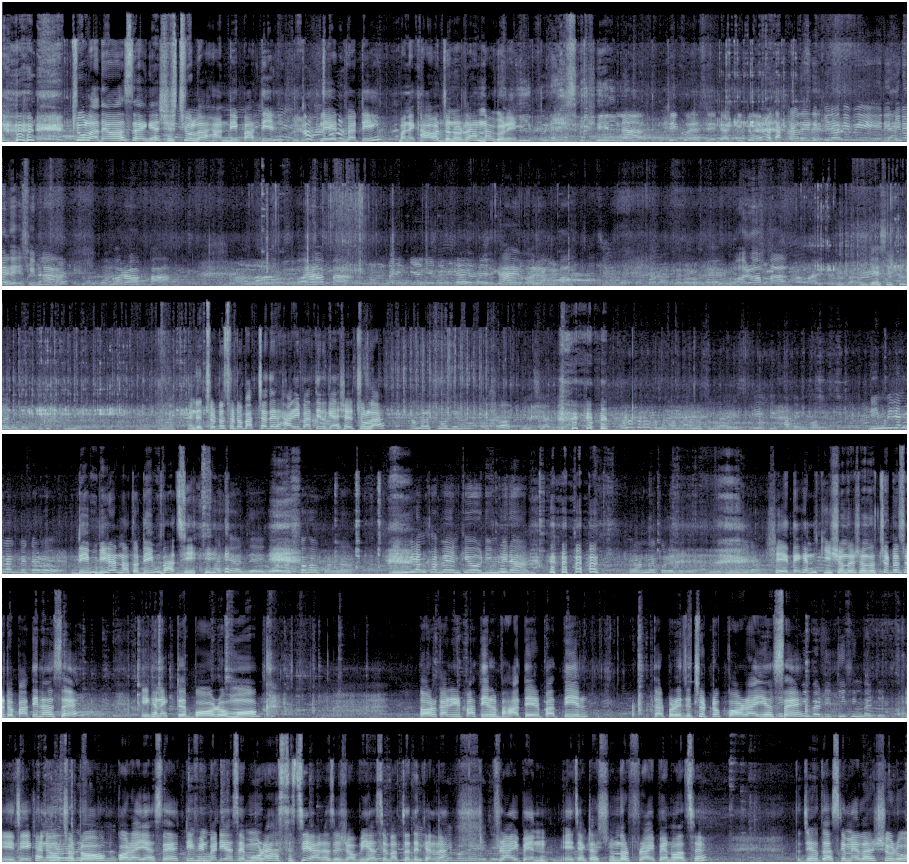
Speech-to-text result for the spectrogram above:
চুলা দেওয়া আছে গ্যাসের চুলা হান্ডি পাতিল প্লেট বাটি মানে খাওয়ার জন্য রান্না করে। ঠিক গ্যাসের চুলাটা দেখতে এটা ছোট ছোট বাচ্চাদের হাড়ি পাতিল গ্যাসের চুলা। আমরা সব দেখুন সব কিনছি কি কি খাবেন বলেন ডিম বিরিয়ানি লাগবে কারও ডিম বিরান না তো ডিম ভাজি। আচ্ছা দে দে আমার সহ কর না। ডিম বিরিয়ানি খাবেন কেউ? ডিম বিরিয়ানি? রান্না করে দেবো ডিম বিরিয়ানি। সেই দেখেন কি সুন্দর সুন্দর ছোট ছোট পাতিল আছে। এখানে একটা বড় মগ। তরকারির পাতিল ভাতের পাতিল তারপরে যে ছোট কড়াই আছে। টিফিন বাটি টিফিন বাটি। এই যে এখানেও ছোট কড়াই আছে টিফিন বাটি আছে মোড়া আছে চেয়ার আছে সবই আছে বাচ্চাদের খেলনা। ফ্রাই প্যান এই যে একটা সুন্দর ফ্রাই প্যানও আছে। তো যেহেতু আজকে মেলার শুরু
